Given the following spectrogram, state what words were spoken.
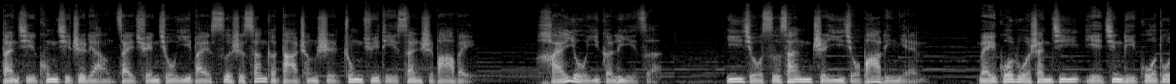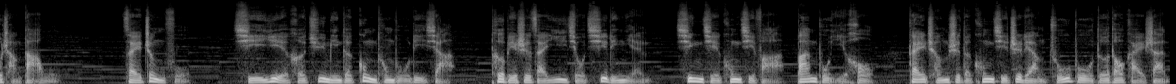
但其空气质量在全球一百四十三个大城市中居第三十八位。还有一个例子：一九四三至一九八零年，美国洛杉矶也经历过多场大雾。在政府、企业和居民的共同努力下，特别是在1970年清洁空气法颁布以后，该城市的空气质量逐步得到改善，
